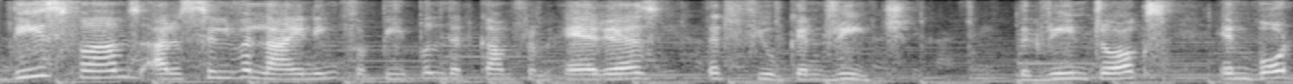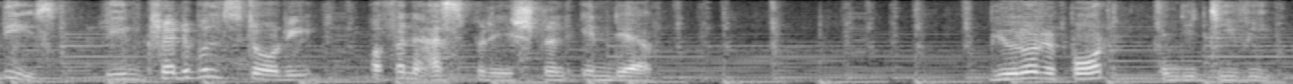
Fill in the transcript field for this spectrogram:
These firms are a silver lining for people that come from areas that few can reach. The Green Talks embodies the incredible story of an aspirational India. Bureau Report, NDTV.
